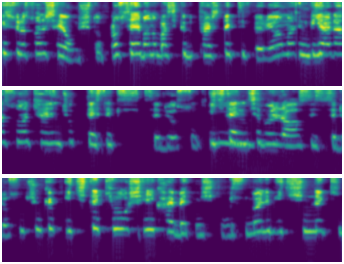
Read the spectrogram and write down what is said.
bir süre sonra şey olmuştu. O şey bana başka bir perspektif veriyor ama hani bir yerden sonra kendini çok desteksiz hissediyorsun. İçten Hmm. içe böyle rahatsız hissediyorsun. Çünkü içteki o şeyi kaybetmiş gibisin. Böyle bir içindeki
